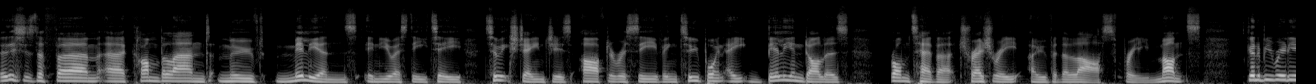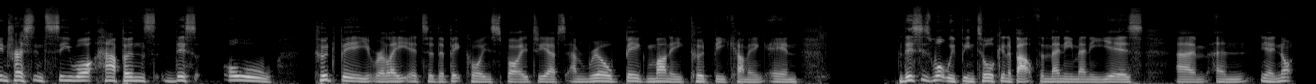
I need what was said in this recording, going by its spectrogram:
This is the firm uh, Cumberland moved millions in USDT to exchanges after receiving $2.8 billion from Tether Treasury over the last three months. It's going to be really interesting to see what happens. This all could be related to the Bitcoin spot ETFs, and real big money could be coming in this is what we've been talking about for many many years. Um, and you know not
